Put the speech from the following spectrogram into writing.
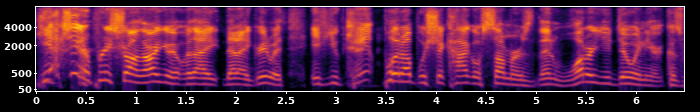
he actually had a pretty strong argument with I that I agreed with. If you can't put up with Chicago summers, then what are you doing here? Because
